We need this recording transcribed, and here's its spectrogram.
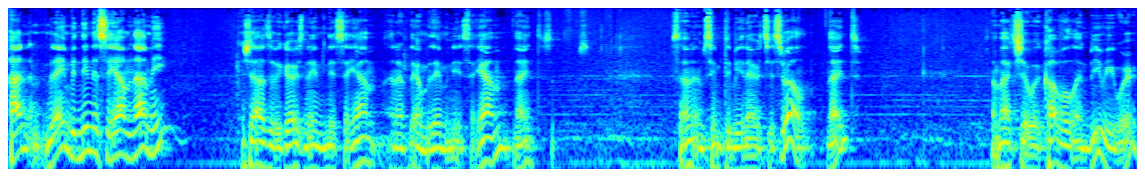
Han bnei bedin sayam nami. Shaz of the girls named Nisayam, and if they're named Nisayam, right? Some of them seem to be in Eretz Yisrael, right? I'm not sure where Kaval and Bibi were,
